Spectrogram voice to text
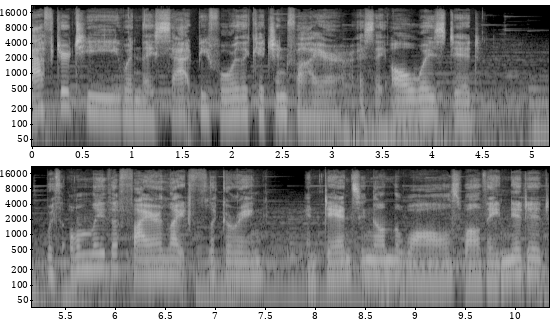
After tea, when they sat before the kitchen fire, as they always did, with only the firelight flickering and dancing on the walls while they knitted,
